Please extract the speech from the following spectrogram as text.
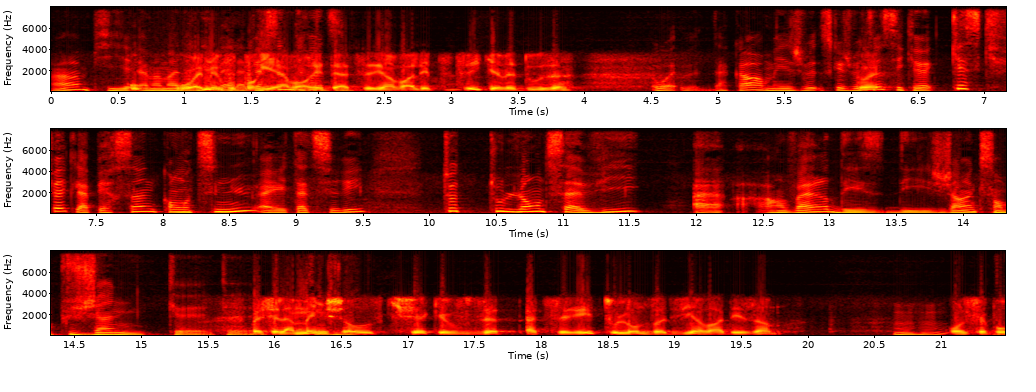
Hein? Puis à un moment donné, oui, mais ben, vous pourriez avoir été attiré envers les petites filles qui avaient 12 ans. Oui, d'accord, mais je ce que je veux dire, c'est que qu'est-ce qui fait que la personne continue à être attirée tout, tout le long de sa vie envers des, des gens qui sont plus jeunes que... que ben, c'est la même chose qui fait que vous êtes attiré tout le long de votre vie envers des hommes. Mm-hmm. On le sait pas.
